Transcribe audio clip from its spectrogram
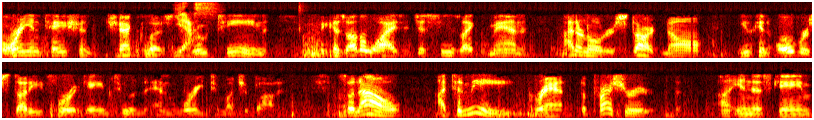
Orientation, checklist, yes. routine, because otherwise it just seems like, man, I don't know where to start. No, you can overstudy for a game too and, and worry too much about it. So now, uh, to me, Grant, the pressure uh, in this game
